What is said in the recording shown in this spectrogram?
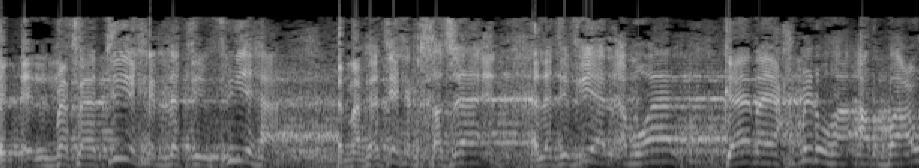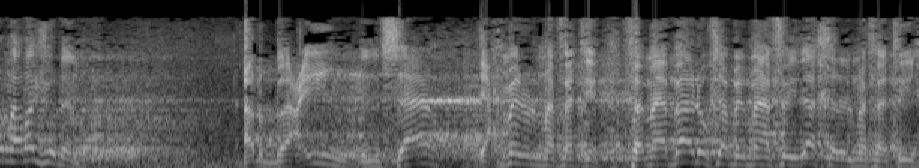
المفاتيح التي فيها مفاتيح الخزائن التي فيها الأموال كان يحملها أربعون رجلا. أربعين إنسان يحمل المفاتيح فما بالك بما في داخل المفاتيح؟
